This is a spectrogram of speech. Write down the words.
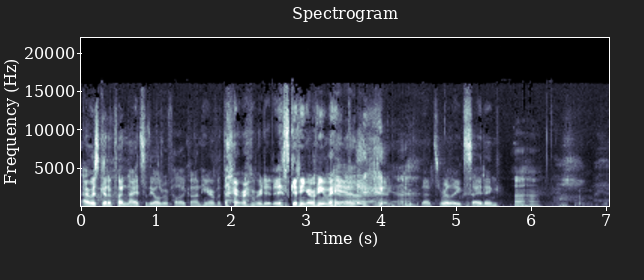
I was gonna put Knights of the Old Republic on here, but then I remembered it is getting a remake. Yeah, yeah. That's really exciting. Uh-huh. Oh man,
